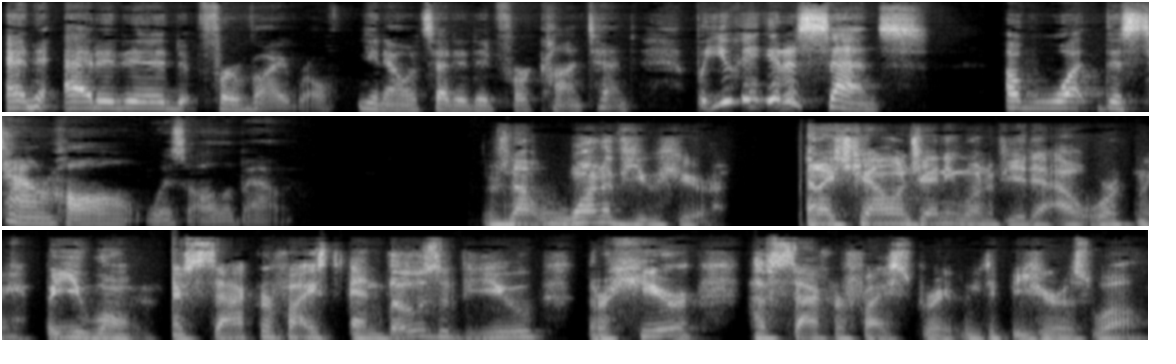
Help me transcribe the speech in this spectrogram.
and edited for viral. You know, it's edited for content, but you can get a sense of what this town hall was all about. There's not one of you here. And I challenge any one of you to outwork me, but you won't. I've sacrificed. And those of you that are here have sacrificed greatly to be here as well,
